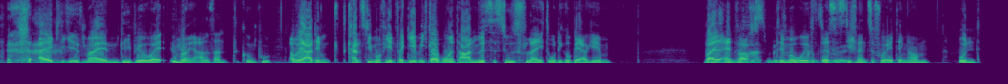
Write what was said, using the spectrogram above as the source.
Eigentlich ist mein DPOY immer Janis Antetokounmpo. Aber ja, dem kannst du ihm auf jeden Fall geben. Ich glaube, momentan müsstest du es vielleicht Rudi Gobert geben. Weil einfach Timberwolves bestes Defensive Rating haben. Und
